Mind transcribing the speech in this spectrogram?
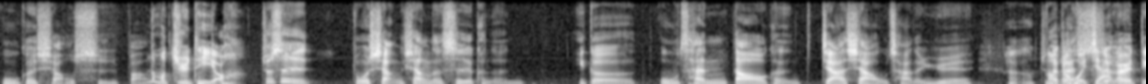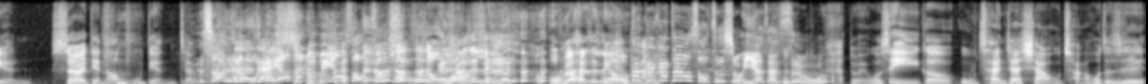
五个小时吧？那么具体哦，就是我想象的是可能一个午餐到可能加下午茶的约，嗯，然后就回家。十二点，十二点到五点这样。十二点五点要在那边用手指数，这是五还是六？五个还是六？他刚刚在用手指数，一二三四五。对，我是以一个午餐加下午茶，或者是。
